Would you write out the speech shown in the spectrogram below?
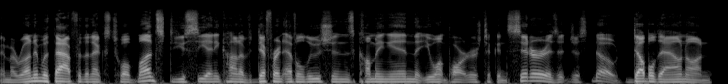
am I running with that for the next 12 months? Do you see any kind of different evolutions coming in that you want partners to consider? Is it just no, double down on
